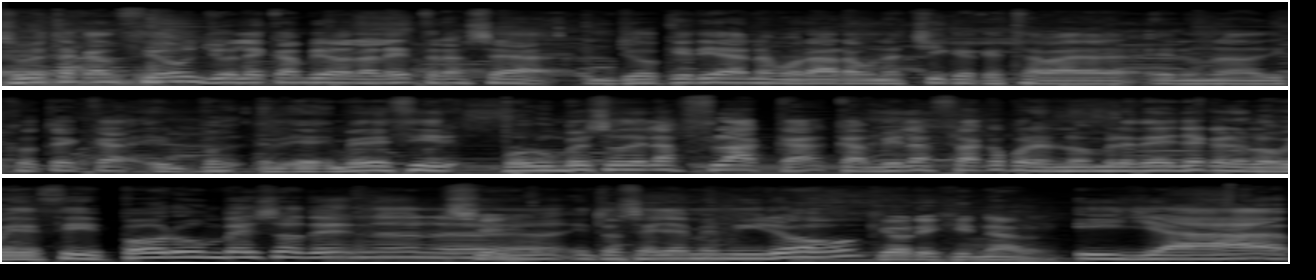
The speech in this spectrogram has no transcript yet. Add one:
Sobre esta canción yo le he cambiado la letra, o sea, yo quería enamorar a una chica que estaba en una discoteca, y, pues, eh, en vez de decir por un beso de la flaca, cambié la flaca por el nombre de ella, que no lo voy a decir, por un beso de... na, na, Sí. na. Entonces ella me miró Qué original. y ya,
